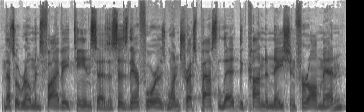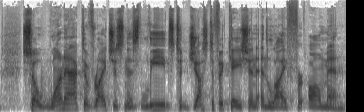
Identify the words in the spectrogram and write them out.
And that's what Romans 5:18 says. It says, "Therefore as one trespass led to condemnation for all men, so one act of righteousness leads to justification and life for all men.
